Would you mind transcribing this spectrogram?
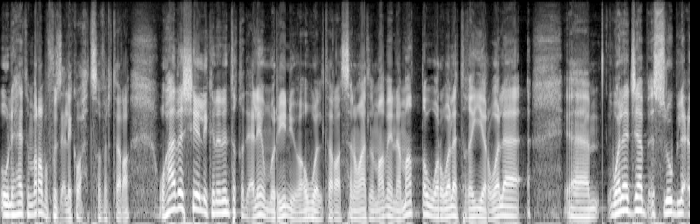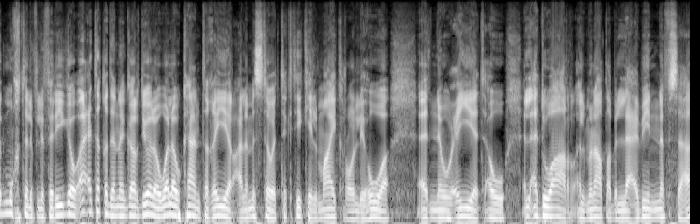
ونهاية المباراه بفوز عليك 1-0 ترى. وهذا الشيء اللي كنا ننتقد عليه مورينيو أول ترى السنوات الماضية إنه ما تطور ولا تغير ولا ولا جاب أسلوب لعب مختلف لفريقه. وأعتقد إن جارديولا ولو كان تغير على مستوى التكتيكي المايكرو اللي هو نوعيه أو الأدوار المناطة باللاعبين نفسها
